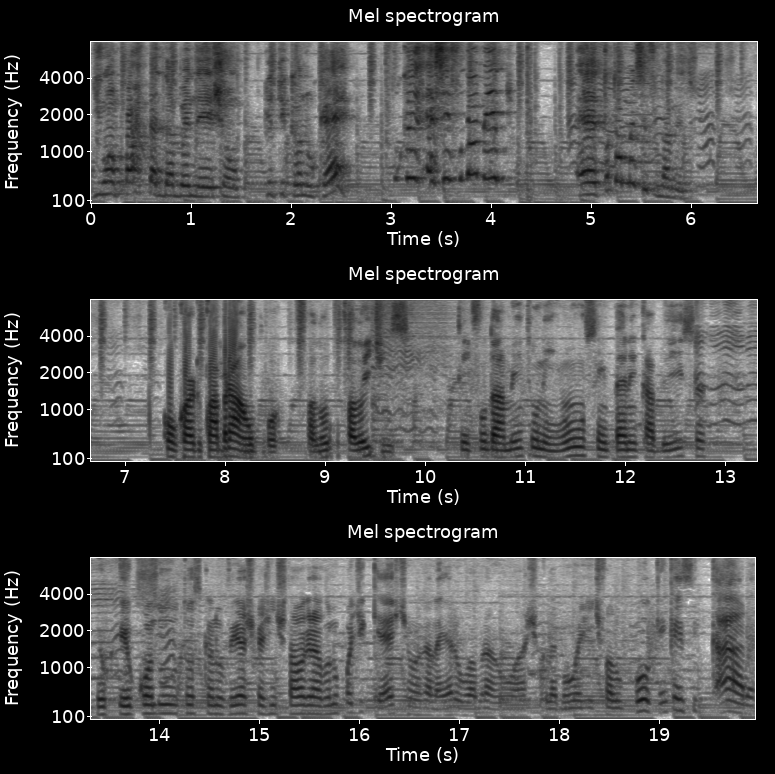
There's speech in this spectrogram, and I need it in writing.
de uma parte da Double Nation criticando o que porque é sem fundamento. É totalmente sem fundamento. Concordo com o Abraão, pô. Falou, falou e disse. Sem fundamento nenhum, sem pé nem cabeça. Eu, eu, quando o Toscano veio, acho que a gente tava gravando um podcast, uma galera, o Abraão, acho que o Lebon, a gente falou, pô, quem que é esse cara?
